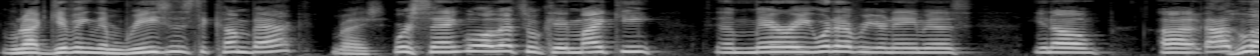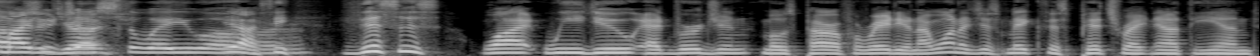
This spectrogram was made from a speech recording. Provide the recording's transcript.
We're not giving them reasons to come back. Right. We're saying, well, that's okay, Mikey, uh, Mary, whatever your name is, you know, uh, God who am I loves to you judge? just the way you are. Yeah, see, this is what we do at Virgin Most Powerful Radio. And I want to just make this pitch right now at the end.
